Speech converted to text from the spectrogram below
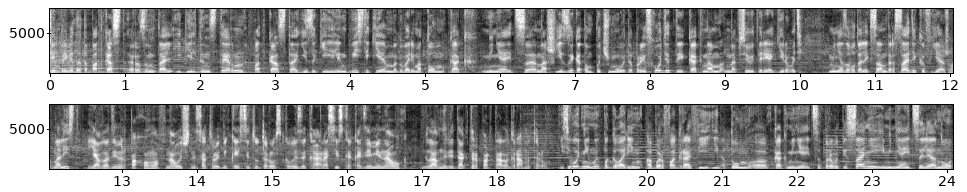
Всем привет, это подкаст «Розенталь и Гильденстерн», подкаст о языке и лингвистике. Мы говорим о том, как меняется наш язык, о том, почему это происходит и как нам на все это реагировать. Меня зовут Александр Садиков, я журналист. Я Владимир Пахомов, научный сотрудник Института русского языка Российской Академии Наук, главный редактор портала Грамота.ру. И сегодня мы поговорим об орфографии и о том, э, как меняется правописание и меняется ли оно,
